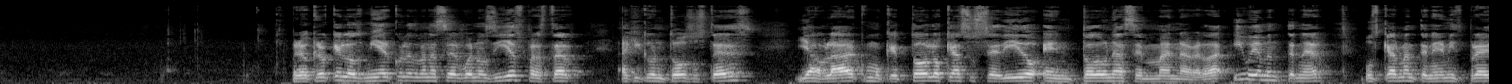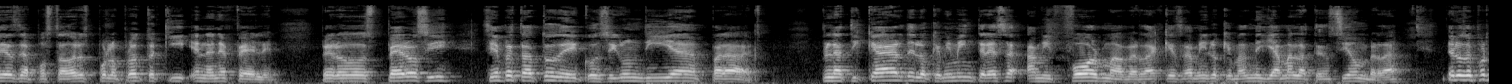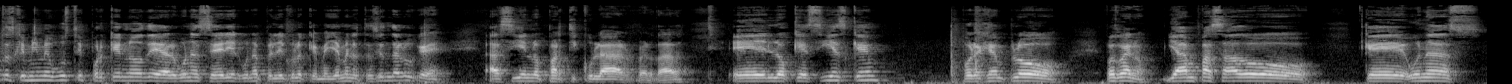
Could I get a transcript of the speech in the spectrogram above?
Pero creo que los miércoles van a ser buenos días para estar aquí con todos ustedes y hablar como que todo lo que ha sucedido en toda una semana, ¿verdad? Y voy a mantener, buscar mantener mis previas de apostadores por lo pronto aquí en la NFL. Pero espero sí, siempre trato de conseguir un día para platicar de lo que a mí me interesa a mi forma, ¿verdad? Que es a mí lo que más me llama la atención, ¿verdad? De los deportes que a mí me gusta y por qué no de alguna serie, alguna película que me llame la atención de algo que así en lo particular, ¿verdad? Eh, lo que sí es que, por ejemplo, pues bueno, ya han pasado que unas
